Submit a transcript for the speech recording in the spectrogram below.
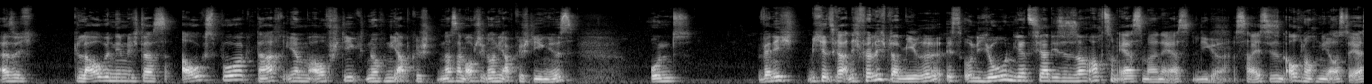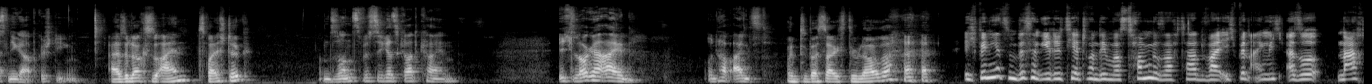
Also ich glaube nämlich, dass Augsburg nach ihrem Aufstieg noch nie nach seinem Aufstieg noch nie abgestiegen ist. Und wenn ich mich jetzt gerade nicht völlig blamiere, ist Union jetzt ja die Saison auch zum ersten Mal in der ersten Liga. Das heißt, sie sind auch noch nie aus der ersten Liga abgestiegen. Also loggst du ein? Zwei Stück? Und sonst wüsste ich jetzt gerade keinen. Ich logge ein und habe Angst. Und was sagst du, Laura? ich bin jetzt ein bisschen irritiert von dem, was Tom gesagt hat, weil ich bin eigentlich, also nach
